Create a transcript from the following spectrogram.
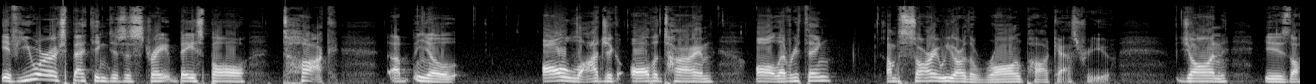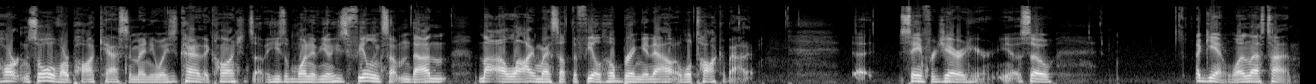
if you are expecting just a straight baseball talk, uh, you know, all logic all the time, all everything, I'm sorry, we are the wrong podcast for you. John is the heart and soul of our podcast in many ways. He's kind of the conscience of it. He's the one of you know he's feeling something that I'm not allowing myself to feel. He'll bring it out and we'll talk about it. Uh, same for Jared here. You know, so again, one last time,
